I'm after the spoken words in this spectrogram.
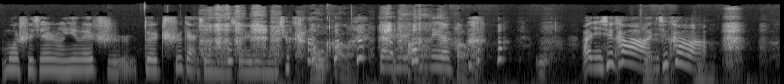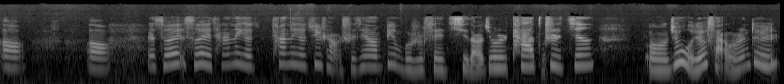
莫石先生因为只对吃感兴趣，所以就没去看了，但是那个，啊，你去看了，你去看了。嗯哦，哦，所以所以他那个他那个剧场实际上并不是废弃的，就是他至今，嗯、就我觉得法国人对，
